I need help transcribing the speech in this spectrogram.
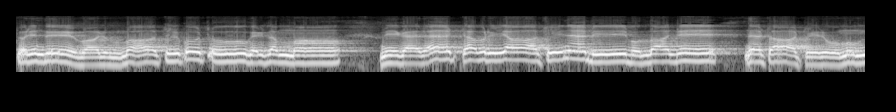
சொரிந்து வாழும் வாசில் கோட்டுகைதம்மா மிகரற்றவரியாசினபிபுல்லாண்டே நசாற்றிருமும்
